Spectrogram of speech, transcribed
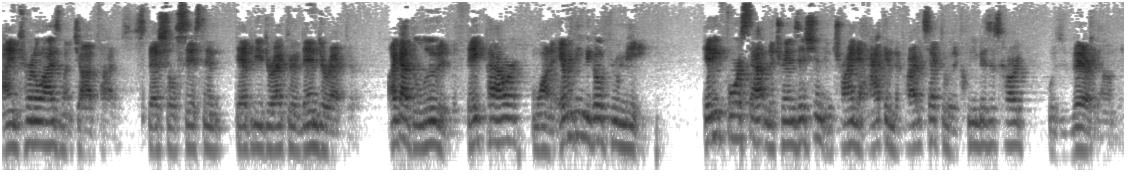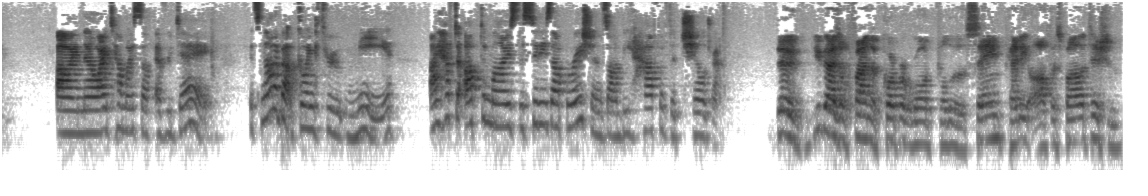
I internalized my job titles special assistant, deputy director, then director. I got deluded with fake power and wanted everything to go through me. Getting forced out in the transition and trying to hack into the private sector with a clean business card was very humbling. I know, I tell myself every day. It's not about going through me. I have to optimize the city's operations on behalf of the children. Dude, you guys will find the corporate world full of the same petty office politicians.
